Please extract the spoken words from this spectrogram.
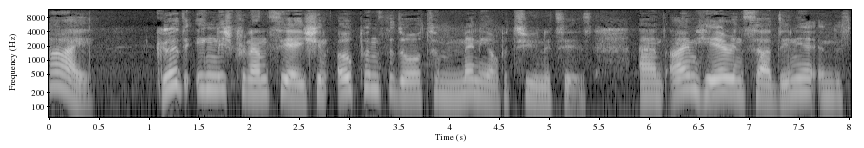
Hi. Good English pronunciation opens the door to many opportunities and I'm here in Sardinia in this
